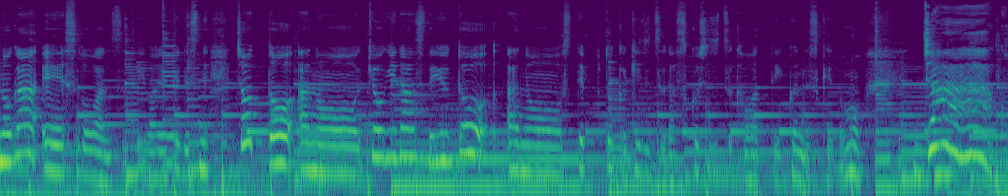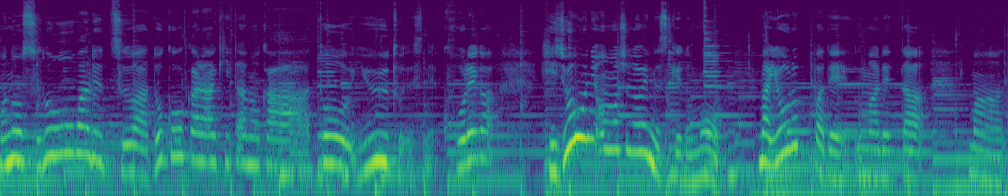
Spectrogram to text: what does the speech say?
のが、えー、スローワルツって言われてですねちょっとあの競技ダンスでいうとあのステップとか技術が少しずつ変わっていくんですけれどもじゃあこのスローワルツはどこから来たのかというとですねこれが非常に面白いんですけども、まあ、ヨーロッパで生まれたまあ、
